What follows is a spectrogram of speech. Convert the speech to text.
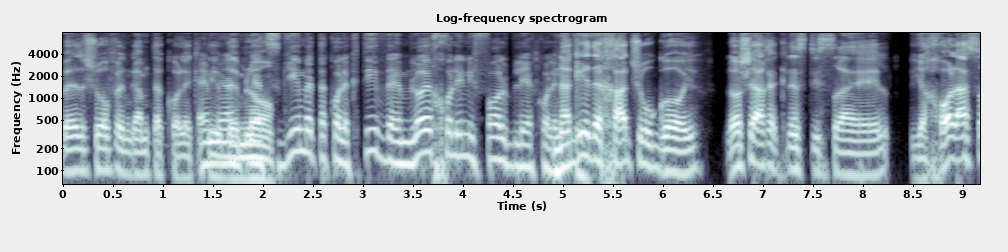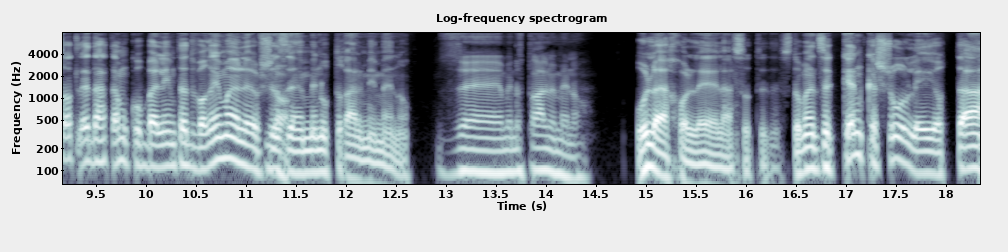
באיזשהו אופן גם את הם הקולקטיב, הם לא. מייצגים את הקולקטיב, והם לא יכולים לפעול בלי הקולקטיב. נגיד אחד שהוא גוי, לא שייך לכנסת ישראל, יכול לעשות לדעת המקובלים את הדברים האלה, לא. או שזה מנוטרל ממנו? זה מנוטרל ממנו. הוא לא יכול אה, לעשות את זה. זאת אומרת, זה כן קשור להיותה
